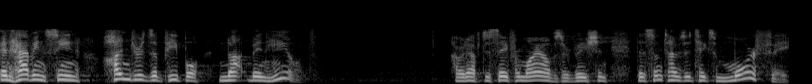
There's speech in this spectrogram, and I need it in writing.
and having seen hundreds of people not been healed, I would have to say, from my observation, that sometimes it takes more faith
